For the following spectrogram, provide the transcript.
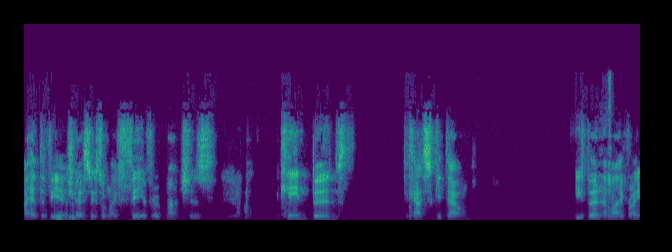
I had the VHS, it was one of my favourite matches. Kane burns the casket down. He's burnt alive, right?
